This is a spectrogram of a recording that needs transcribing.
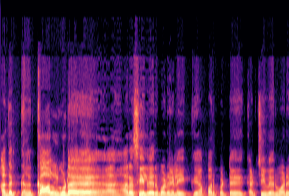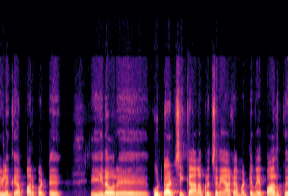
அந்த கால் கூட அரசியல் வேறுபாடுகளுக்கு அப்பாற்பட்டு கட்சி வேறுபாடுகளுக்கு அப்பாற்பட்டு இத ஒரு கூட்டாட்சிக்கான பிரச்சனையாக மட்டுமே பார்த்து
